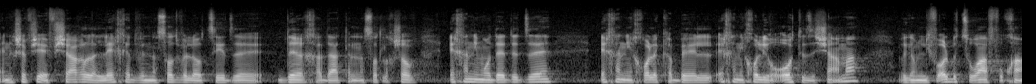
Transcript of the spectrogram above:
אני חושב שאפשר ללכת ולנסות ולהוציא את זה דרך הדאטה, לנסות לחשוב איך אני מודד את זה, איך אני יכול לקבל, איך אני יכול לראות את זה שמה, וגם לפעול בצורה הפוכה,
